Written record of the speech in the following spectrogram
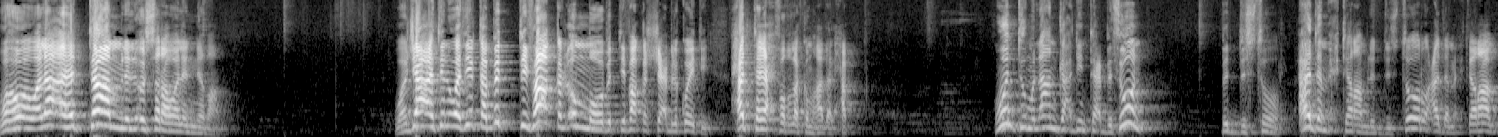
وهو ولاءه التام للأسرة وللنظام. وجاءت الوثيقة باتفاق الأمة وباتفاق الشعب الكويتي حتى يحفظ لكم هذا الحق. وأنتم الآن قاعدين تعبثون بالدستور عدم احترام للدستور وعدم احترام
